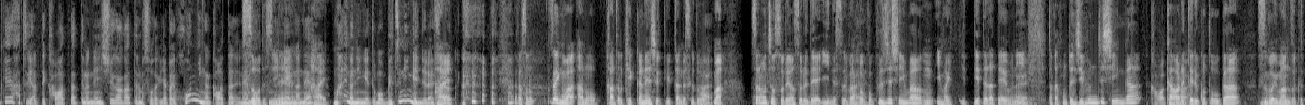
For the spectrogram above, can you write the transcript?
啓発やって変わったっていうのは年収が上がったのもそうだけどやっぱり本人が変わったんだよねそうですね。人間がね、はい。前の人間ともう別人間じゃないですか、はい。だからその、最後は、あの、カートの結果年収って言ったんですけど、はいまあ、それはもちろんそれはそれでいいんです。はい僕自身は、うん今言っていただいたように、はいだから本当に自分自身が変われてることが、すごい満足、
